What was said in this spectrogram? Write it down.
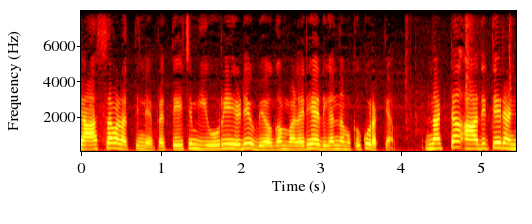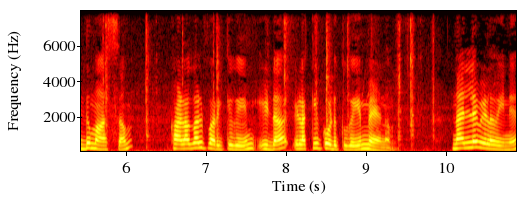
രാസവളത്തിന്റെ പ്രത്യേകിച്ചും യൂറിയയുടെ ഉപയോഗം വളരെയധികം നമുക്ക് കുറയ്ക്കാം. നട്ട് ആദ്യത്തെ രണ്ട് മാസം കളകൾ പറിക്കുകയും ഇട ഇളക്കി കൊടുക്കുകയും വേണം. നല്ല വിളവിന്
